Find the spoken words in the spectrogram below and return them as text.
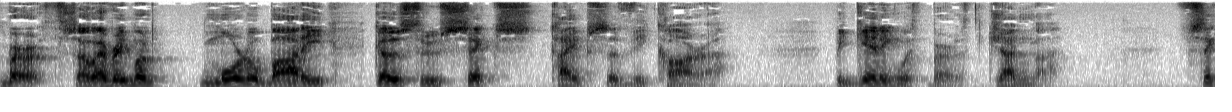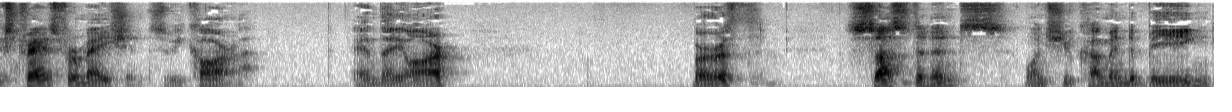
Birth. So every mortal body goes through six types of vikara, beginning with birth, janma. Six transformations, vikara and they are birth, sustenance. Once you come into being,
